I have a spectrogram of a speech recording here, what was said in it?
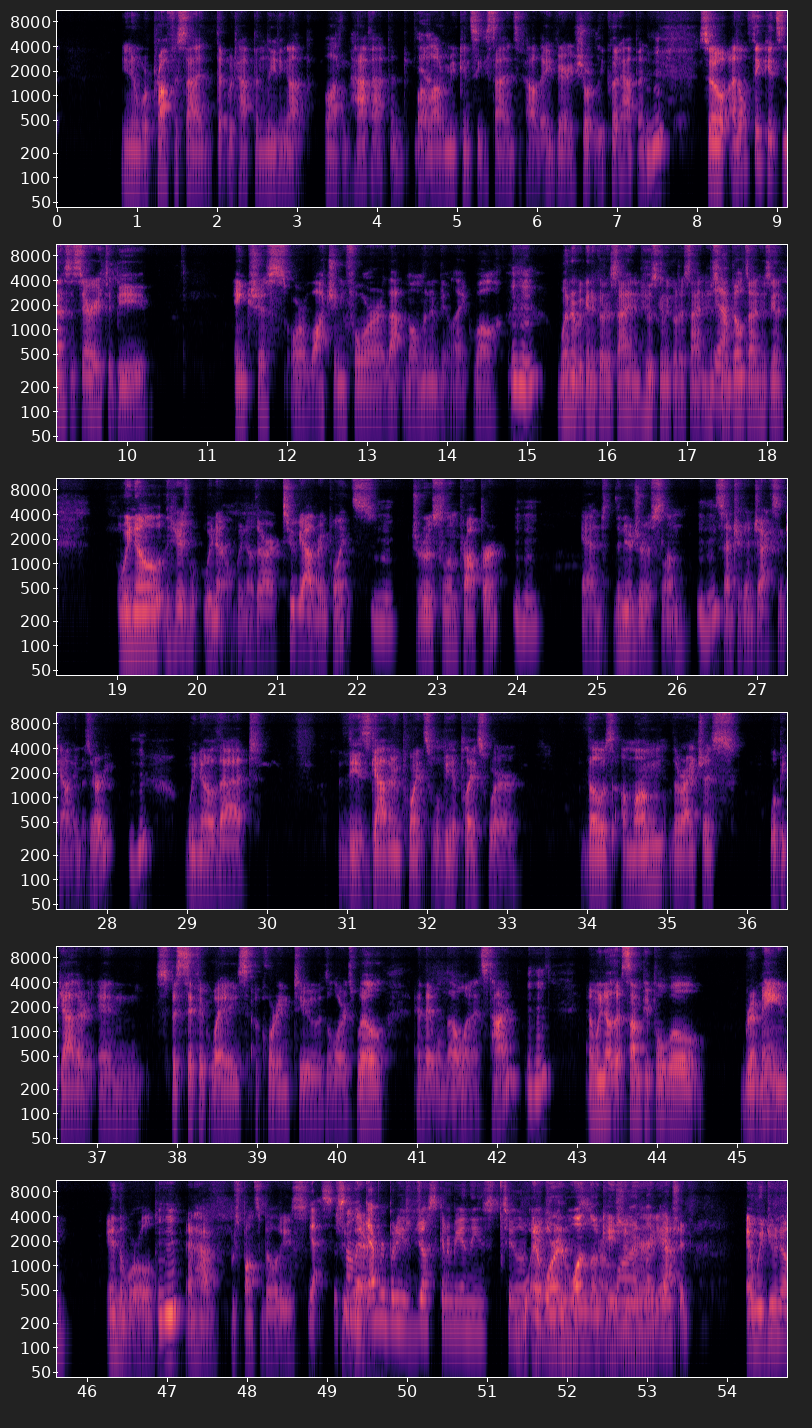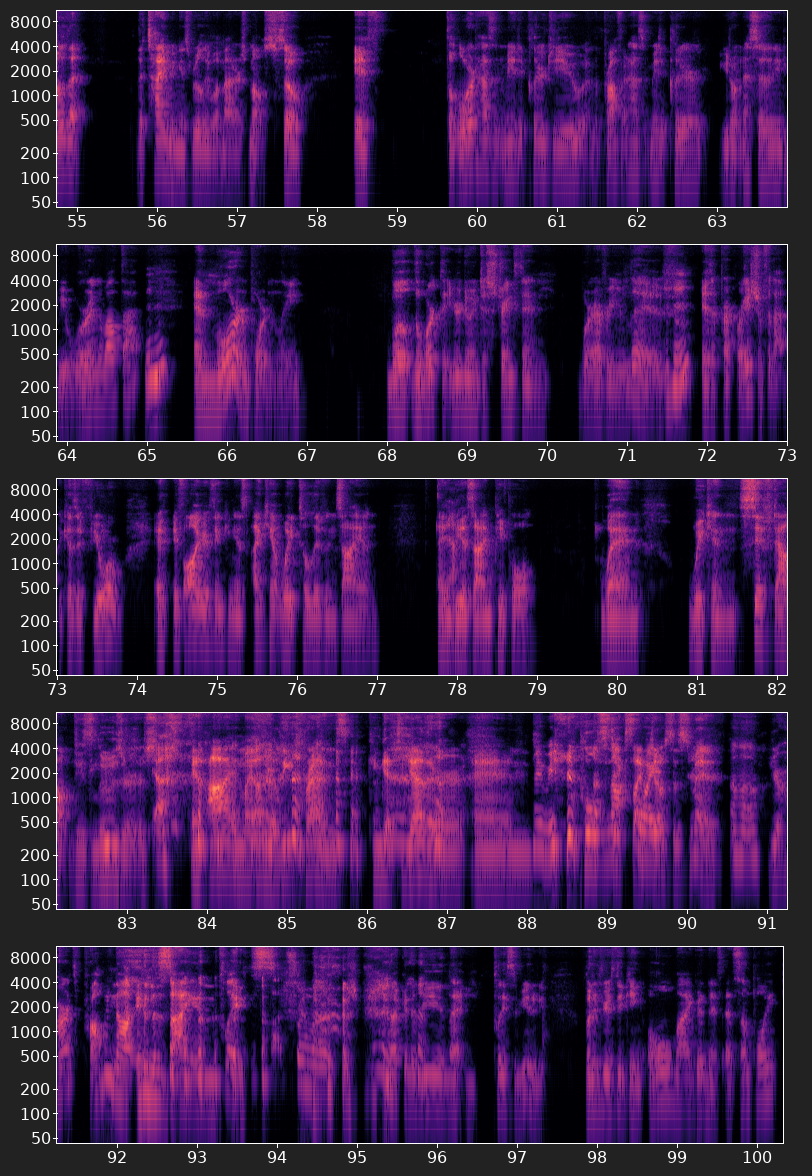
you know, were prophesied that would happen leading up a lot of them have happened, or a lot of them you can see signs of how they very shortly could happen. Mhm. So I don't think it's necessary to be anxious or watching for that moment and be like, well, hmm when are we going to go to Zion and who's going to go to Zion? Who's Yeah. going to build Zion? Who's going to. We know, here's what we know. We know there are two gathering points hmm Jerusalem proper hmm and the New Jerusalem, hmm centered in Jackson County, Missouri. Mhm. We know that these gathering points will be a place where those among the righteous will be gathered in specific ways according to the Lord's will, and they will know when it's time. Mhm. And we know that some people will remain in the world hmm and have responsibilities. Yes, it's not like everybody's just going to be in these two locations or in one location one or- yeah. location. and we do know that the timing is really what matters most. So if the Lord hasn't made it clear to you and the prophet hasn't made it clear, you don't necessarily need to be worrying about that. Mhm. And more importantly, well, the work that you're doing to strengthen wherever you live hmm is a preparation for that. Because if you're if, if all you're thinking is, I can't wait to live in Zion and Yeah. be a Zion people when we can sift out these losers Yeah. and I and my other elite friends can get together and maybe pull sticks like. Joseph Smith, Uh-huh. your heart's probably not in the Zion place. Not so much. you're not going to be in that place of unity. But if you're thinking, oh my goodness, at some point,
